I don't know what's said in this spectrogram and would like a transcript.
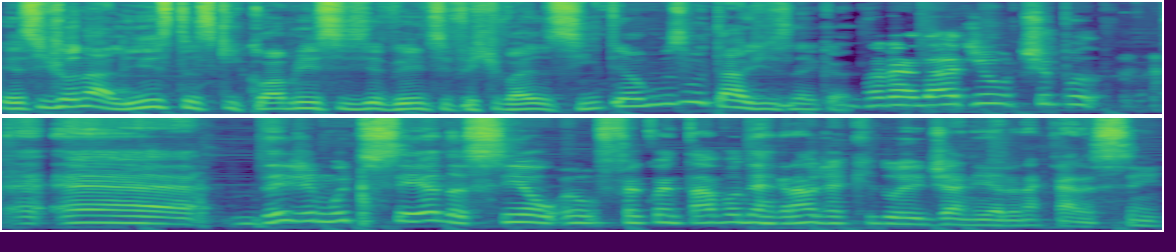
Esses jornalistas que cobrem esses eventos e festivais assim tem algumas vantagens, né, cara? Na verdade, eu, tipo, é, é, desde muito cedo, assim, eu, eu frequentava o underground aqui do Rio de Janeiro, né, cara, assim.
